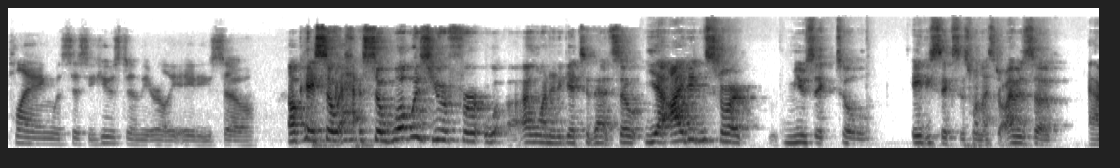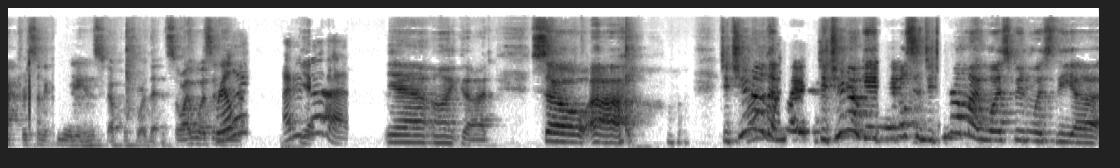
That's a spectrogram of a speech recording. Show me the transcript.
playing with Cissy Houston in the early '80s. So Okay, so so what was your first? I wanted to get to that. So yeah, I didn't start music till '86 is when I started. I was a actress and a comedian and stuff before then, so I wasn't really, I didn't Yeah. know that. Yeah. Oh my God. So, uh, did you know that? My, did you know Gabe Abelson? Did you know my husband was the uh,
